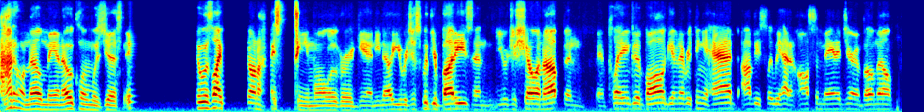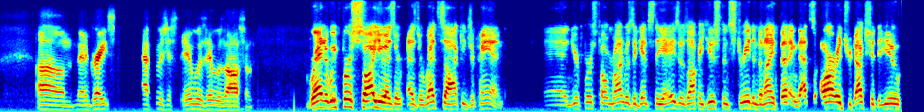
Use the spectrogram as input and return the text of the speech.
I don't know, man. Oakland was just it, it was like on a high school team all over again. You know, you were just with your buddies and you were just showing up and and playing good ball, giving everything you had. Obviously, we had an awesome manager in Bomel, um, and a great staff. It was just it was it was awesome. Brandon, we first saw you as a as a Red Sox in Japan, and your first home run was against the A's. It was off of Huston Street in the ninth inning. That's our introduction to you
